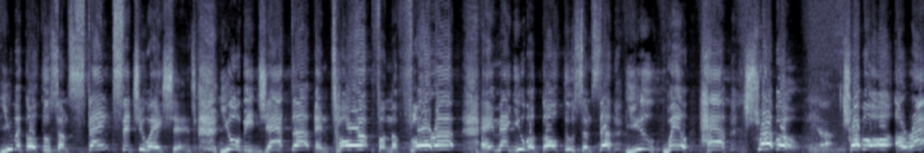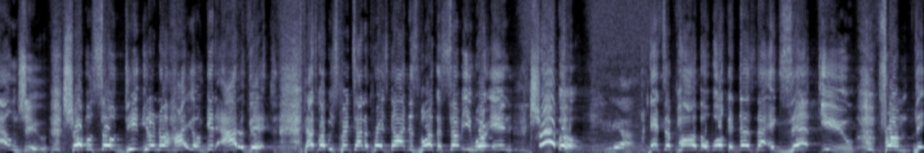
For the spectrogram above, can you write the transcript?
You will go through some stank situations. You will be jacked up and tore up from the floor up. Amen. You will go through some stuff. You will have trouble. Yeah. Trouble all around you. Trouble so deep you don't know how you're going to get out of it. That's why we spent time to praise God this morning because some of you were in trouble. Yeah. It's a part of the walk. It does not exempt you from the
